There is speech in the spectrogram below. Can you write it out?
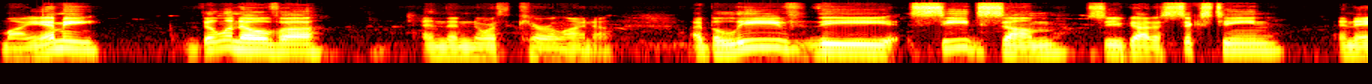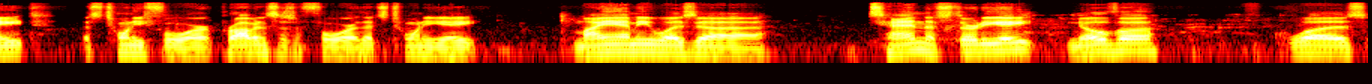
Miami, Villanova, and then North Carolina. I believe the seed sum, so you've got a 16 and 8, that's 24. Providence is a 4, that's 28. Miami was a 10, that's 38. Nova was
